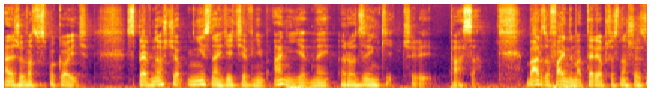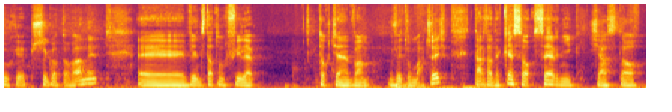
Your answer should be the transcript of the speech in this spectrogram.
ale żeby Was uspokoić, z pewnością nie znajdziecie w nim ani jednej rodzynki, czyli pasa. Bardzo fajny materiał przez nasze zuchy przygotowany, e, więc na tą chwilę to chciałem Wam wytłumaczyć. Tarta de queso, sernik, ciasto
